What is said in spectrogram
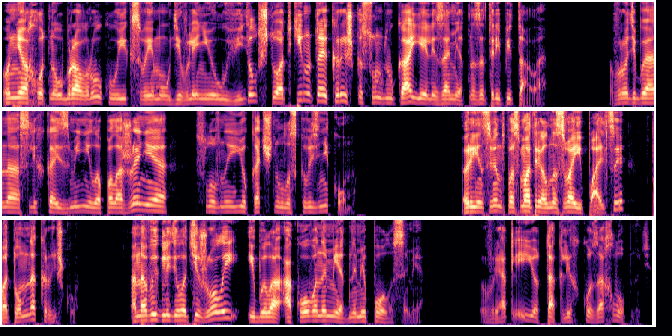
Он неохотно убрал руку и, к своему удивлению, увидел, что откинутая крышка сундука еле заметно затрепетала. Вроде бы она слегка изменила положение, словно ее качнуло сквозняком. Ринсвинд посмотрел на свои пальцы, потом на крышку. Она выглядела тяжелой и была окована медными полосами. Вряд ли ее так легко захлопнуть.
